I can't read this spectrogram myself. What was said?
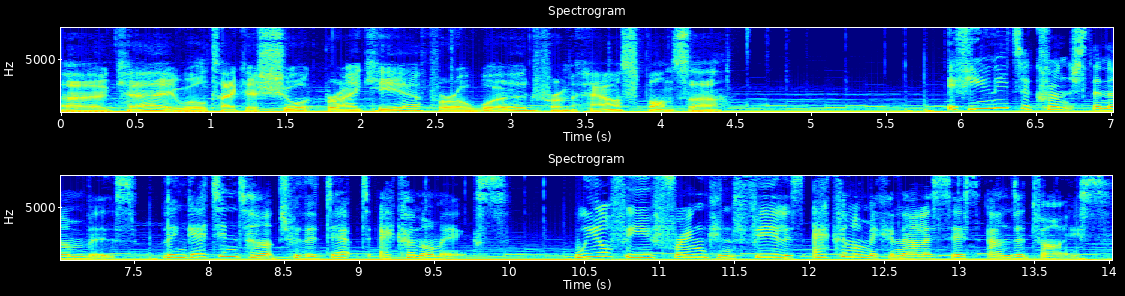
Okay, we'll take a short break here for a word from our sponsor. If you need to crunch the numbers, then get in touch with Adept Economics. We offer you frank and fearless economic analysis and advice.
